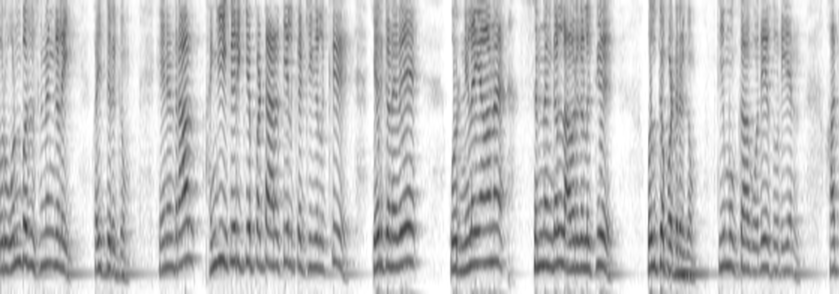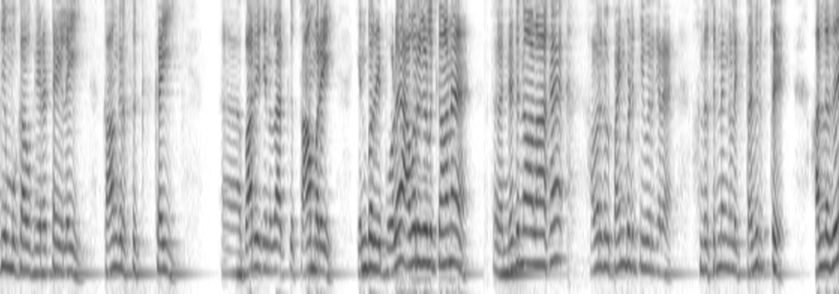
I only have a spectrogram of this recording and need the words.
ஒரு ஒன்பது சின்னங்களை வைத்திருக்கும். ஏனென்றால் அங்கீகரிக்கப்பட்ட அரசியல் கட்சிகளுக்கு ஏற்கனவே ஒரு நிலையான சின்னங்கள் அவர்களுக்கு ஒதுக்கப்பட்டிருக்கும். திமுக உதயசூரியன் அதிமுகவுக்கு இரட்டை இலை காங்கிரஸுக்கு கை பாரதிய ஜனதாக்கு தாமரை என்பதைப் போல அவர்களுக்கான நெடுநாளாக அவர்கள் பயன்படுத்தி வருகிற அந்த சின்னங்களை தவிர்த்து அல்லது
